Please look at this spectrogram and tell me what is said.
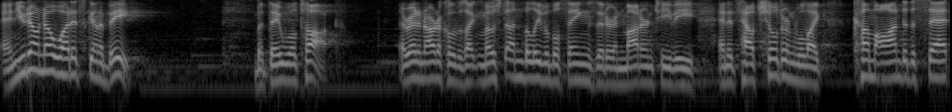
And you don't know what it's going to be, but they will talk. I read an article that was like most unbelievable things that are in modern TV, and it's how children will like come onto the set,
